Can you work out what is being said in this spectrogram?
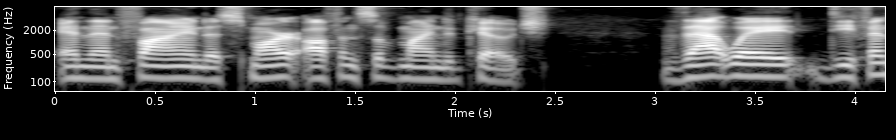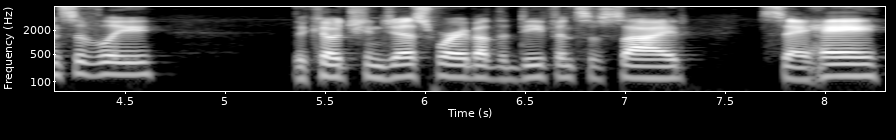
and then find a smart offensive-minded coach. That way, defensively, the coach can just worry about the defensive side. Say, hey,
